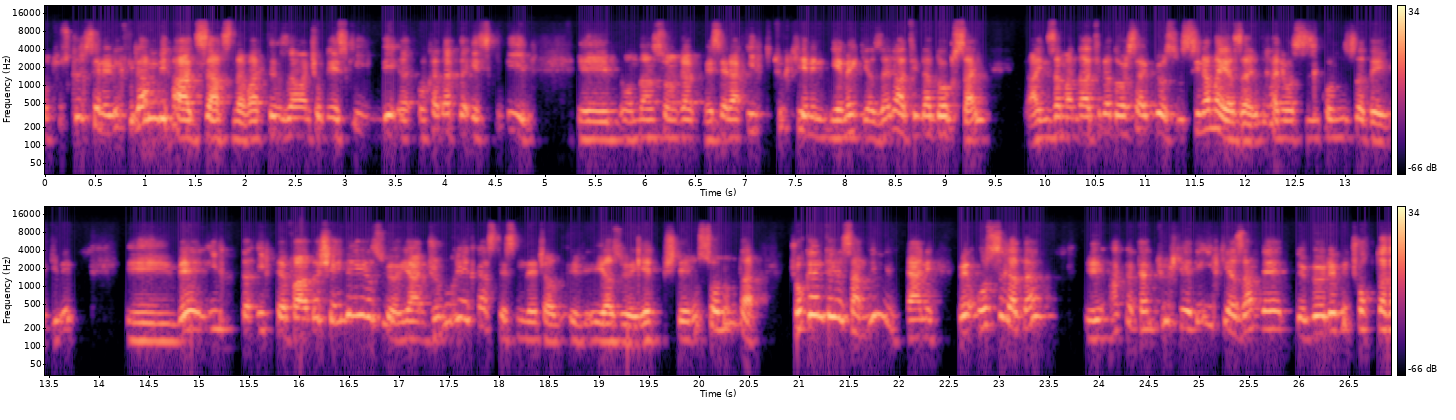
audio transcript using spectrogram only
30-40 senelik falan bir hadise aslında. Baktığınız zaman çok eski, o kadar da eski değil. E, ondan sonra mesela ilk Türkiye'nin yemek yazarı Atilla Dorsay. Aynı zamanda Atilla Dorsay biliyorsunuz sinema yazarıdır. Hani o sizin konunuzla da ilgili. Ee, ve ilk ilk defa da şeyde yazıyor. Yani Cumhuriyet Gazetesi'nde yazıyor 70'lerin sonunda. Çok enteresan değil mi? Yani ve o sırada e, hakikaten Türkiye'de ilk yazan ve böyle bir çok da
